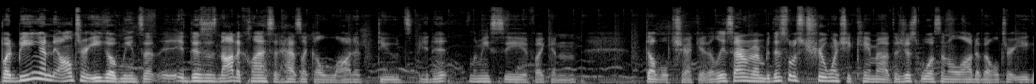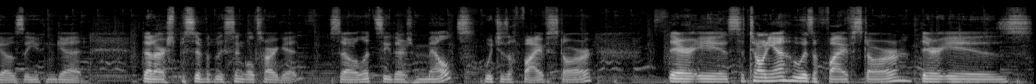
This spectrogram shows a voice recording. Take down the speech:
but being an alter ego means that it, this is not a class that has like a lot of dudes in it. Let me see if I can double check it. At least I remember this was true when she came out. There just wasn't a lot of alter egos that you can get that are specifically single target. So let's see. There's Melt, which is a five star. There is Sitonai, who is a five star. There is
